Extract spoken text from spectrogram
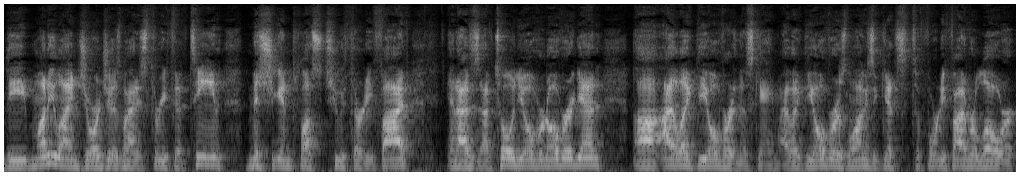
The money line Georgia is minus 315, Michigan plus 235. And as I've told you over and over again, uh, I like the over in this game. I like the over as long as it gets to 45 or lower.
